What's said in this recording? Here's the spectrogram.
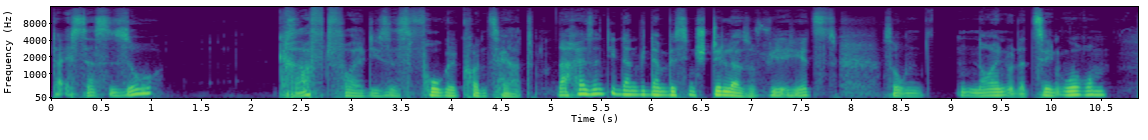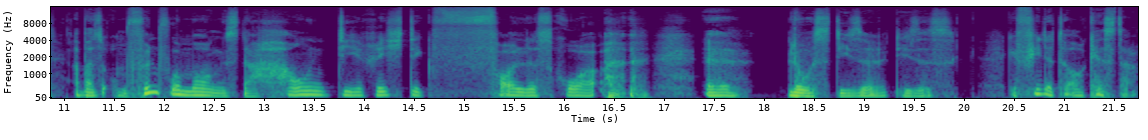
da ist das so kraftvoll, dieses Vogelkonzert. Nachher sind die dann wieder ein bisschen stiller, so wie jetzt so um neun oder zehn Uhr rum. Aber so um fünf Uhr morgens, da hauen die richtig volles Rohr äh, los, diese, dieses gefiederte Orchester.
